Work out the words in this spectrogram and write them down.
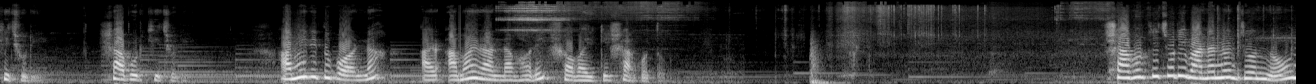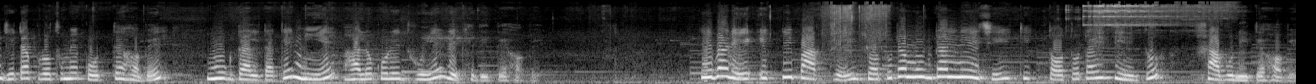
খিচুড়ি, সাবুর খিচুড়ি। আমি ঋতুপর্ণা আর আমার রান্নাঘরে সবাইকে স্বাগত। সাবুর খিচুড়ি বানানোর জন্য যেটা প্রথমে করতে হবে, মুগ ডালটাকে নিয়ে ভালো করে ধুয়ে রেখে দিতে হবে। এবারে একটি পাত্রে যতটা মুগ ডাল নিয়েছি, ঠিক ততটাই কিন্তু সাবু নিতে হবে।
